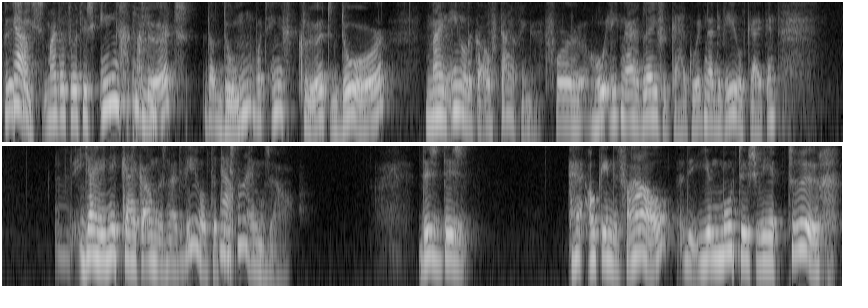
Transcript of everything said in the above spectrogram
Precies, maar dat wordt dus ingekleurd, dat doen wordt ingekleurd door mijn innerlijke overtuigingen. Voor hoe ik naar het leven kijk, hoe ik naar de wereld kijk. En jij en ik kijken anders naar de wereld, dat Ja. is nou eenmaal zo. Dus, dus ook in het verhaal, je moet dus weer terug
